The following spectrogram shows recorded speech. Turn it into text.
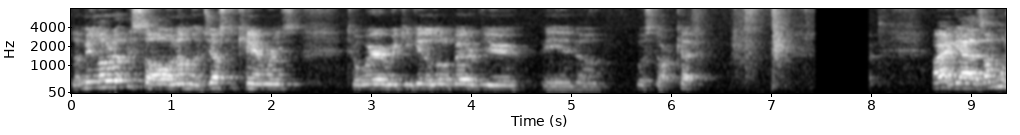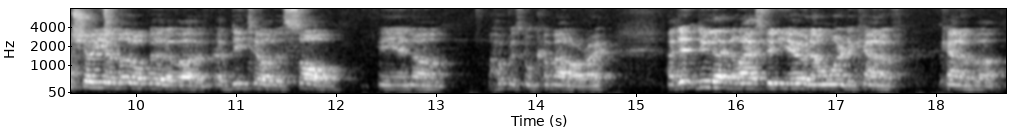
let me load up the saw and I'm going to adjust the cameras to where we can get a little better view and um, we'll start cutting. Alright guys, I'm going to show you a little bit of a, a detail of this saw and um, I hope it's going to come out alright. I didn't do that in the last video and I wanted to kind of kind of uh,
